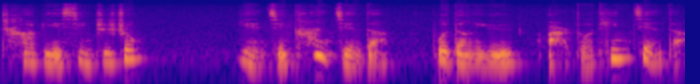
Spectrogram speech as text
差别性之中。眼睛看见的不等于耳朵听见的，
